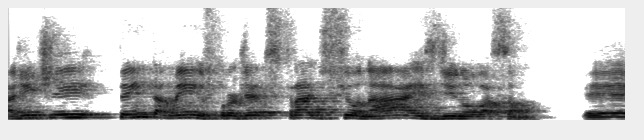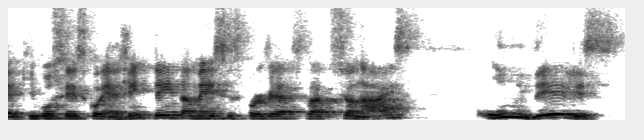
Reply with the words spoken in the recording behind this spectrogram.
a gente tem também os projetos tradicionais de inovação, é, que vocês conhecem. A gente tem também esses projetos tradicionais. Um deles,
